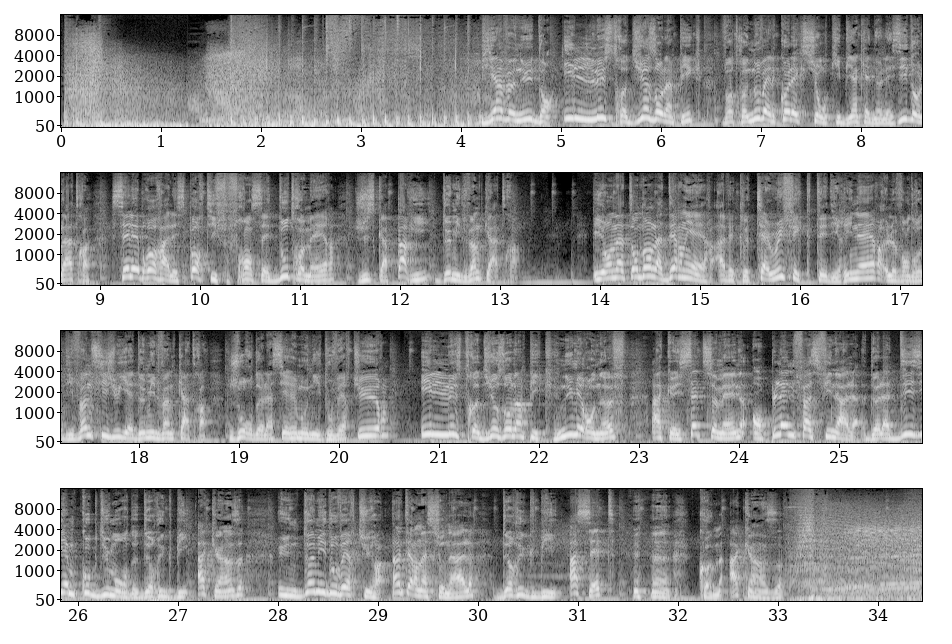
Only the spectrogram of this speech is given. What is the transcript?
Bienvenue dans Illustre Dieux Olympiques, votre nouvelle collection qui, bien qu'elle ne les idolâtre, célébrera les sportifs français d'outre-mer jusqu'à Paris 2024. Et en attendant la dernière avec le Terrific Teddy Riner le vendredi 26 juillet 2024, jour de la cérémonie d'ouverture, Illustre Dieux Olympiques numéro 9 accueille cette semaine, en pleine phase finale de la 10e Coupe du Monde de rugby A15, une demi d'ouverture internationale de rugby A7, comme A15.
